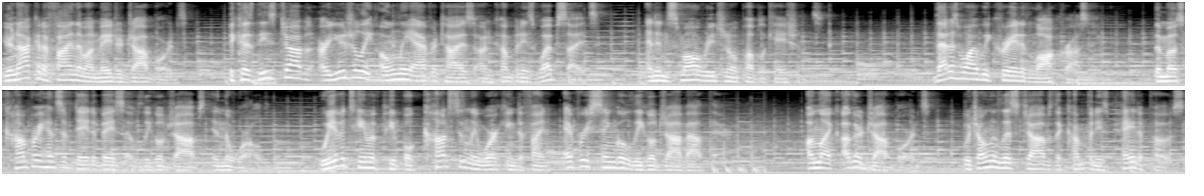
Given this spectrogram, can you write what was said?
you're not going to find them on major job boards because these jobs are usually only advertised on companies' websites and in small regional publications. That is why we created LawCrossing the most comprehensive database of legal jobs in the world. We have a team of people constantly working to find every single legal job out there. Unlike other job boards, which only list jobs that companies pay to post,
